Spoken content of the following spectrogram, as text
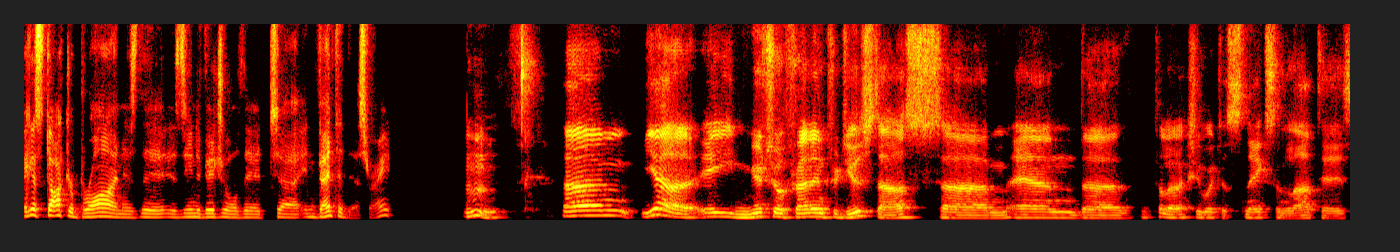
I guess Dr. Braun is the is the individual that uh, invented this, right? Mm. Um, yeah, a mutual friend introduced us, um, and uh, the fellow actually worked at Snakes and Lattes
